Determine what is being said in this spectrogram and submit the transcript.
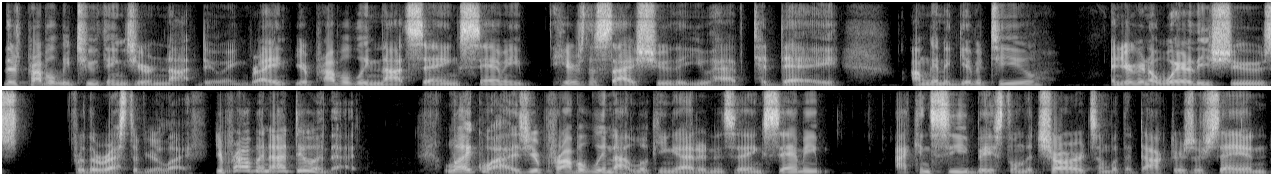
there's probably two things you're not doing, right? You're probably not saying, Sammy, here's the size shoe that you have today. I'm going to give it to you, and you're going to wear these shoes for the rest of your life. You're probably not doing that. Likewise, you're probably not looking at it and saying, Sammy, I can see based on the charts and what the doctors are saying,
